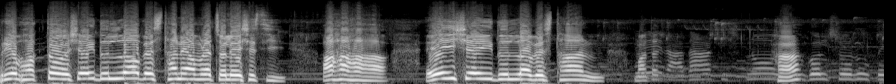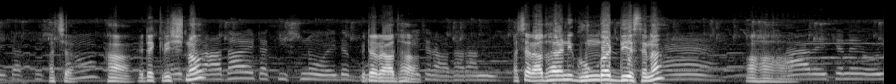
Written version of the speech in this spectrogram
প্রিয় ভক্ত সেই দুর্লভ স্থানে আমরা চলে এসেছি। আহা হা হা। এই সেই দুর্লভ স্থান। মাতা রাধা কৃষ্ণ হ্যাঁ। যুগল স্বরূপ এটা কৃষ্ণ। আচ্ছা হ্যাঁ এটা কৃষ্ণ? রাধা এটা কৃষ্ণ এটা এটা রাধা। রাধা রানী। আচ্ছা রাধারানী ঘুঙ্গট দিয়েছে না? হ্যাঁ। আহা হা। আর এখানে ওই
